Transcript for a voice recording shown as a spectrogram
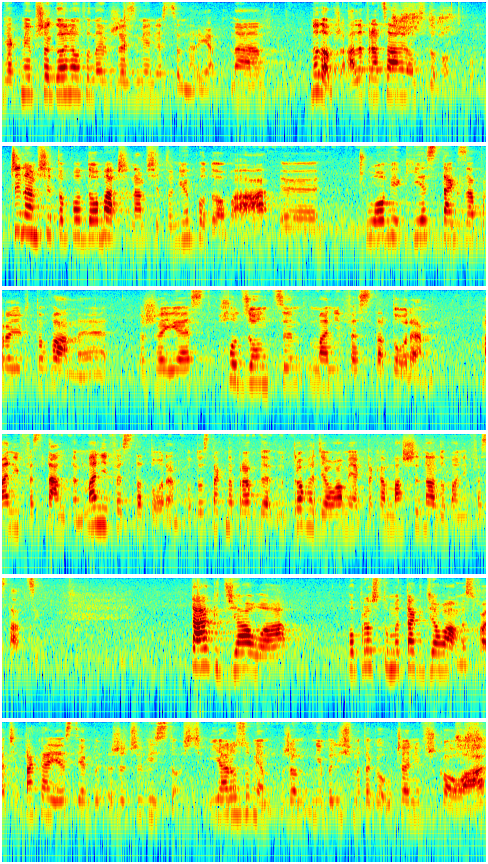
Jak mnie przegonią, to najwyżej zmienię scenerię. E, no dobrze, ale wracając do wątku. Czy nam się to podoba, czy nam się to nie podoba? E, człowiek jest tak zaprojektowany, że jest chodzącym manifestatorem. Manifestantem, manifestatorem, bo to jest tak naprawdę, my trochę działamy jak taka maszyna do manifestacji tak działa, po prostu my tak działamy, słuchajcie, taka jest jakby rzeczywistość. Ja rozumiem, że nie byliśmy tego uczeni w szkołach,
